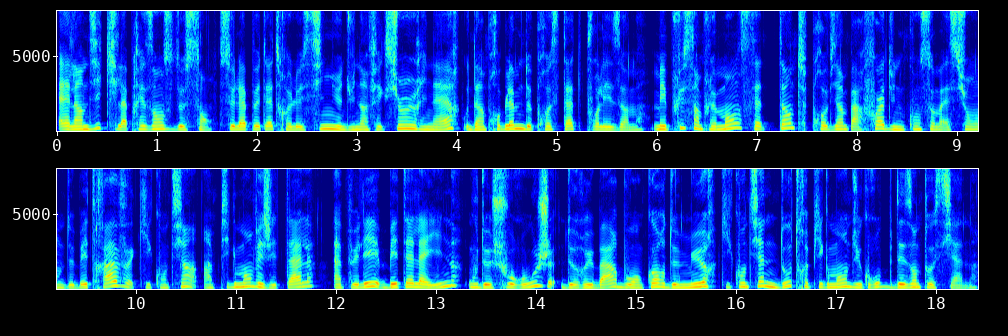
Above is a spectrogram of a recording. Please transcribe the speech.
elle indique la présence de sang. Cela peut être le signe d'une infection urinaire ou d'un problème de prostate pour les hommes. Mais plus simplement, cette teinte provient parfois d'une consommation de betterave qui contient un pigment végétal appelé bétalaïne ou de chou rouge, de rhubarbe ou encore de mûre qui contiennent d'autres pigments du groupe des anthocyanes.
